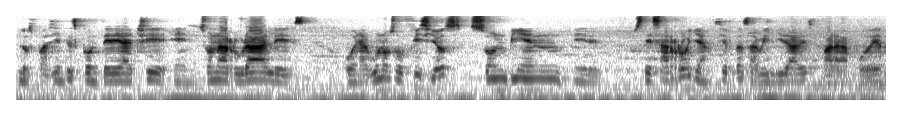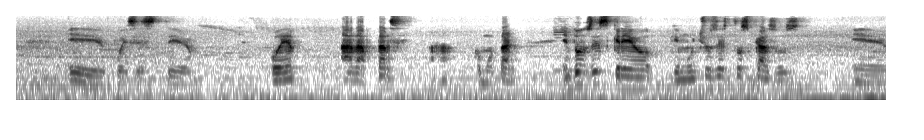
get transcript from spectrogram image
los pacientes con TDAH en zonas rurales o en algunos oficios son bien, eh, pues, desarrollan ciertas habilidades para poder, eh, pues este, poder adaptarse como tal. Entonces creo que muchos de estos casos eh,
